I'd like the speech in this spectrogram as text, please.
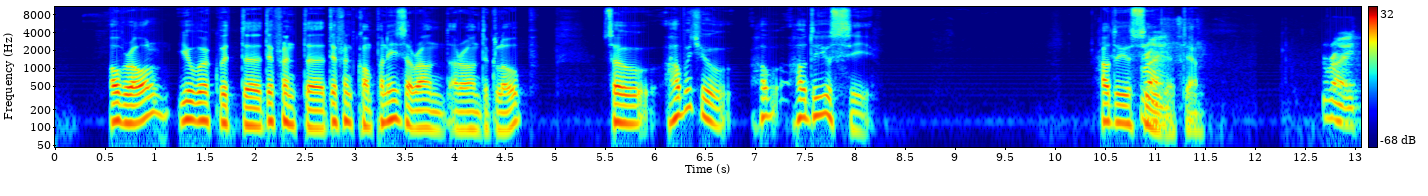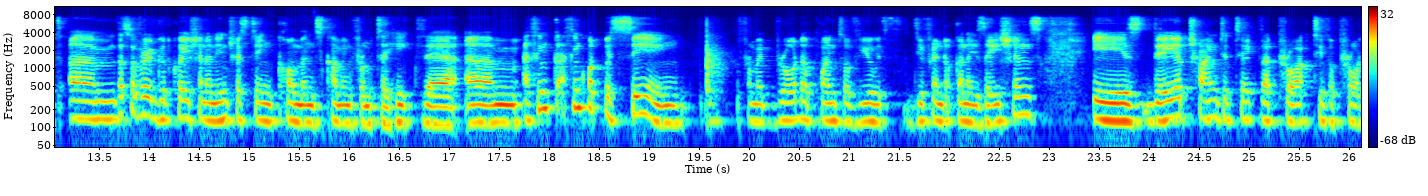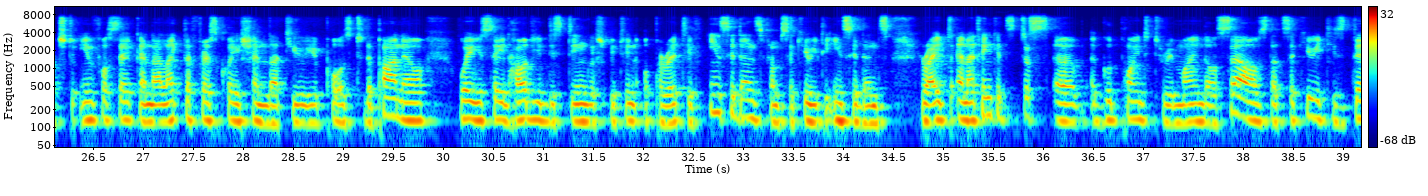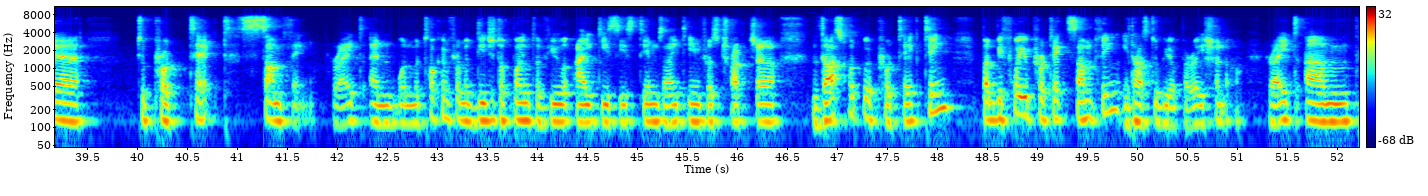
overall, you work with uh, different uh, different companies around around the globe. So how would you how how do you see? How do you see right. that? Yeah. Right. Um, that's a very good question and interesting comments coming from TEHIK there. Um, I think I think what we're seeing from a broader point of view with different organizations is they are trying to take that proactive approach to infosec. And I like the first question that you, you posed to the panel, where you said, how do you distinguish between operative incidents from security incidents, right? And I think it's just a, a good point to remind ourselves that security is there to protect something, right? And when we're talking from a digital point of view, IT systems, IT infrastructure, that's what we're protecting. But before you protect something, it has to be operational, right? Um,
